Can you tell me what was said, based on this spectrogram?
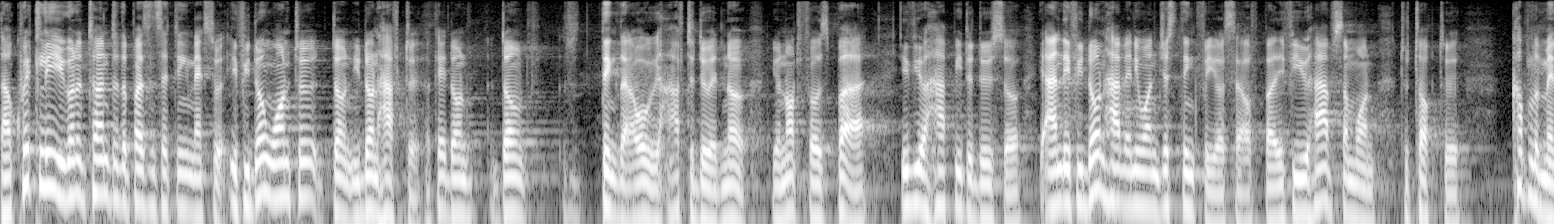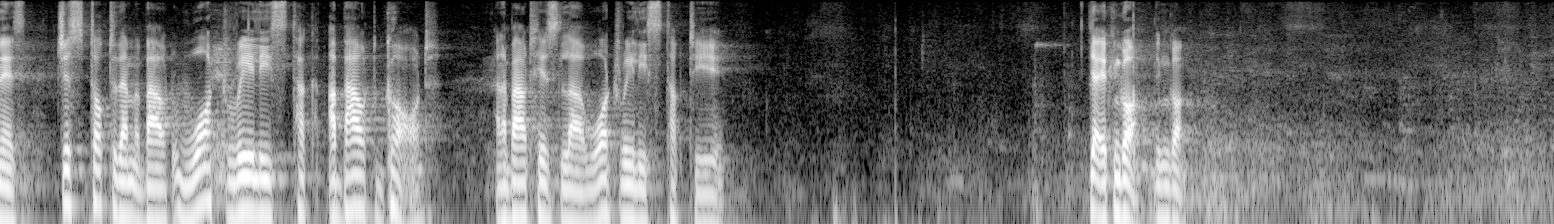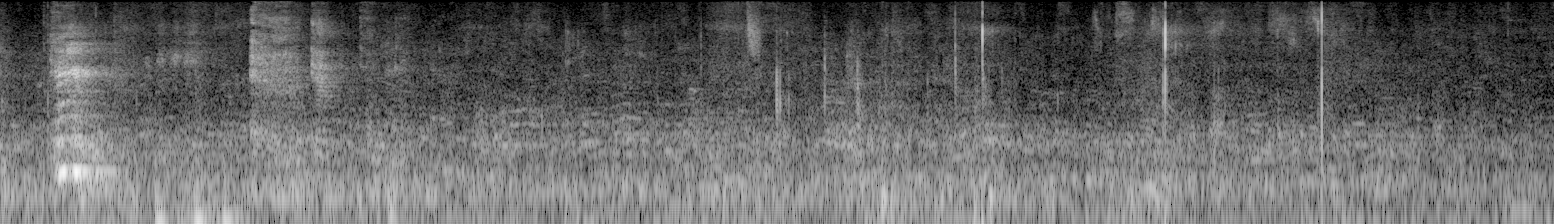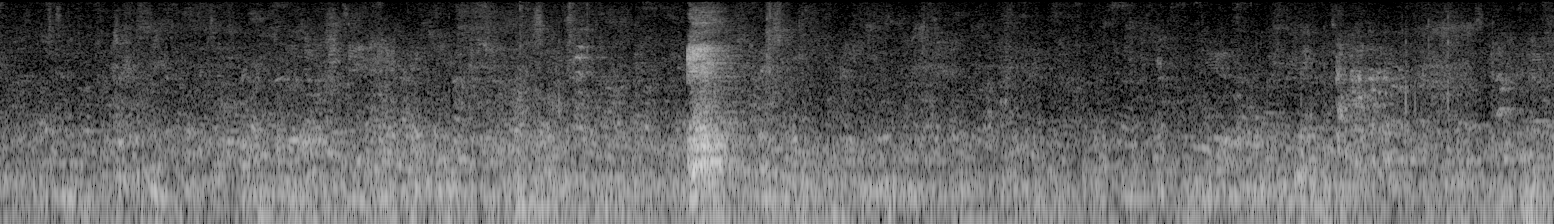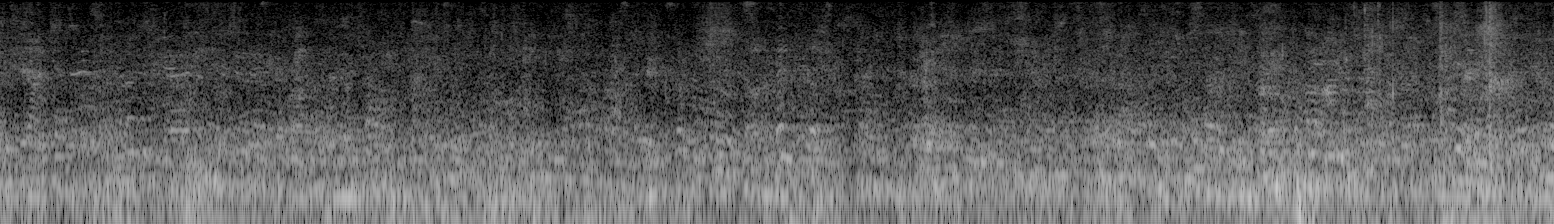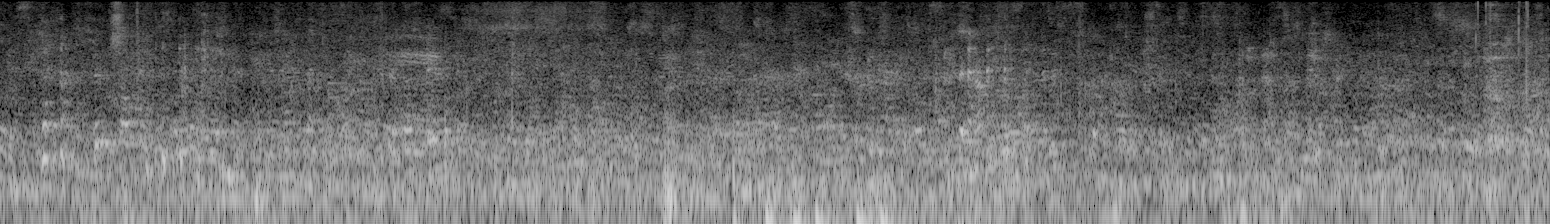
Now, quickly, you're going to turn to the person sitting next to it. If you don't want to, don't. You don't have to. Okay? Don't don't think that oh, you have to do it. No, you're not forced. But if you're happy to do so, and if you don't have anyone, just think for yourself. But if you have someone to talk to, a couple of minutes, just talk to them about what really stuck about God and about His love. What really stuck to you? Yeah, you can go on. You can go on.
